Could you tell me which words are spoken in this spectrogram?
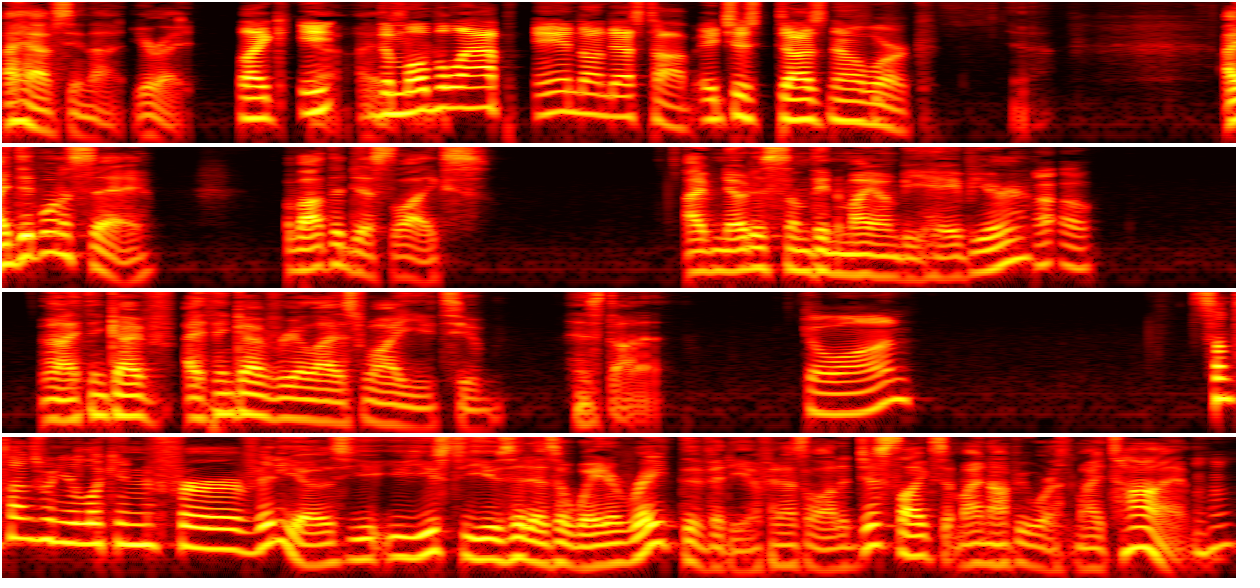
I have seen that. You're right. Like it, have the mobile app and on desktop, it just does not work. Yeah. I did want to say about the dislikes. I've noticed something in my own behavior, Uh-oh. and I think I've I think I've realized why YouTube has done it. Go on. Sometimes when you're looking for videos, you, you used to use it as a way to rate the video. If it has a lot of dislikes, it might not be worth my time. Mhm.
